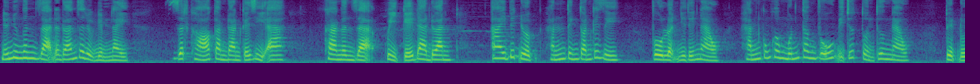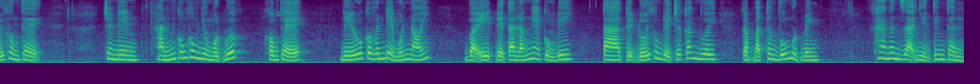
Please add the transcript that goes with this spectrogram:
nếu như Ngân Dạ đã đoán ra được điểm này, rất khó cam đoan cái gì a. Kha ngân dạ quỷ kế đa đoan Ai biết được hắn tính toán cái gì? Vô luận như thế nào Hắn cũng không muốn thâm vũ bị chút tổn thương nào. Tuyệt đối không thể. Cho nên hắn cũng không nhường một bước. Không thể. Nếu có vấn đề muốn nói Vậy để ta lắng nghe cùng đi. Ta tuyệt đối không để cho các ngươi Gặp mặt thâm vũ một mình. Kha ngân dạ nhìn tinh thần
